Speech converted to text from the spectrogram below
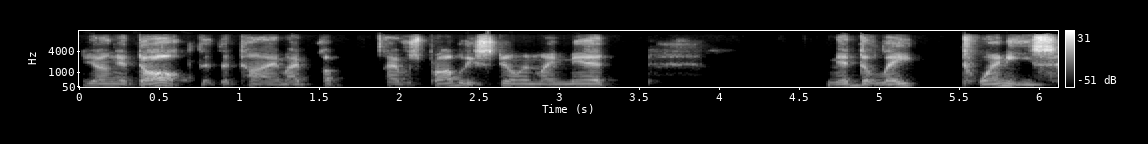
young adult at the time. I, I was probably still in my mid, mid to late twenties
